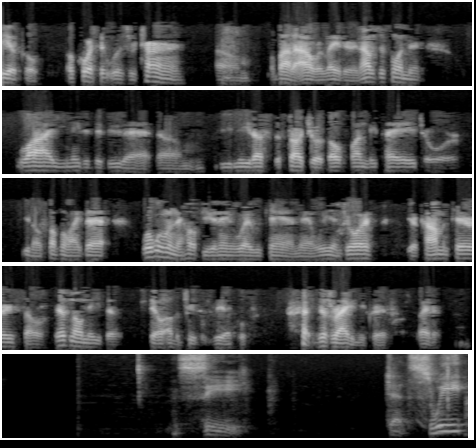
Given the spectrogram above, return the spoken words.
vehicle. Of course, it was returned um, about an hour later, and I was just wondering why you needed to do that. Um, do you need us to start you a GoFundMe page or you know something like that? We're willing to help you in any way we can, man. We enjoy your commentary, so there's no need to steal other people's vehicles. just ragging you, Chris. Later. Let's see. Jet sweep.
